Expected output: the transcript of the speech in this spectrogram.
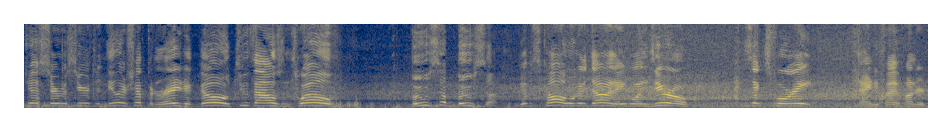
Just service here at the dealership and ready to go. 2012 Busa Busa. Give us a call. We'll get it done. 810 648 9500.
